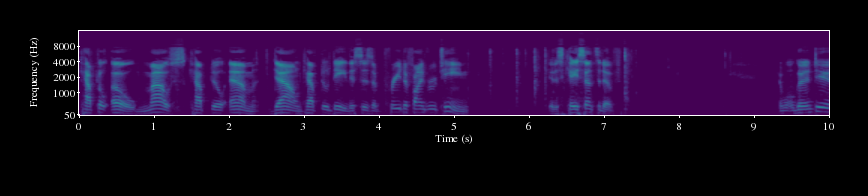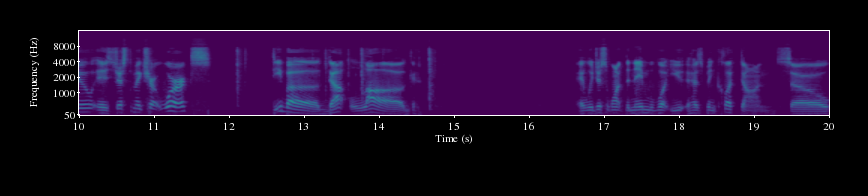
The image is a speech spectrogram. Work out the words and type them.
capital O. Mouse, capital M. Down, capital D. This is a predefined routine. It is case sensitive. And what we're going to do is just to make sure it works, debug.log. And we just want the name of what you has been clicked on. So,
